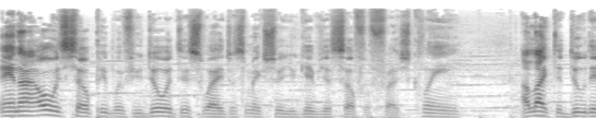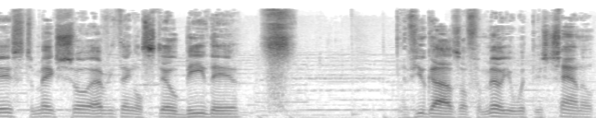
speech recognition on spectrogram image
And I always tell people if you do it this way, just make sure you give yourself a fresh clean. I like to do this to make sure everything will still be there. If you guys are familiar with this channel,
